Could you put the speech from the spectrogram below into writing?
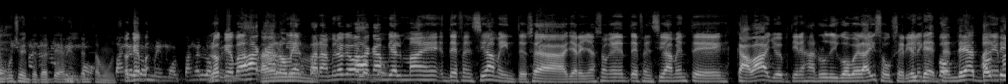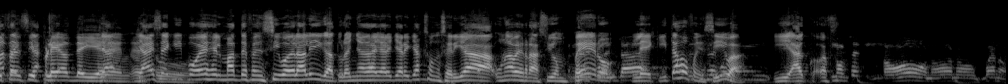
esté- mucho intento, Están él intenta mucho. Están Lo en que mismo, lo Lo que vas a cambiar, mismo. para mí lo que vas a cambiar más es defensivamente. O sea, Jaren Jackson es defensivamente es caballo y tienes a Rudy Gobert ahí, so sería el Y te- equipo. tendrías dos de- defensive ya- players de ya, en- en ya ese equipo es el más defensivo de la liga. Tú le añades a Jaren Jackson, sería una aberración, pero Recuerda- le quitas no sé si ofensiva. recuerdan- Y a- No sé, no, no, no, bueno.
